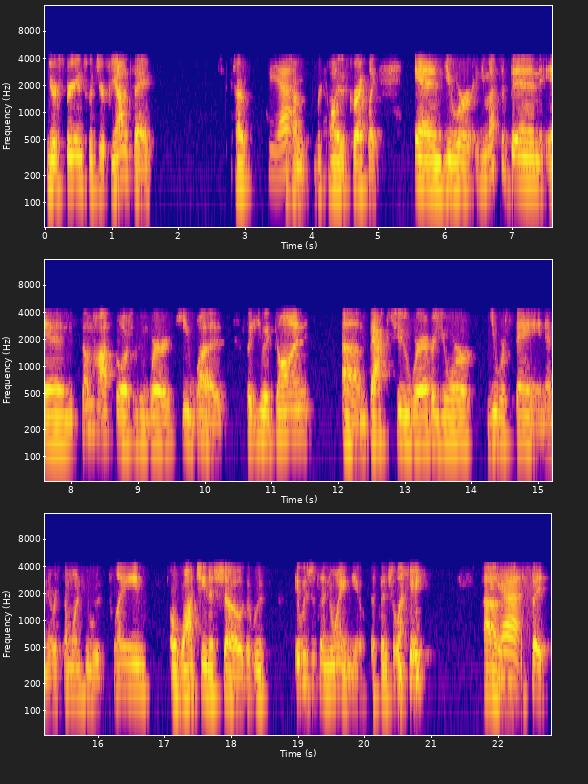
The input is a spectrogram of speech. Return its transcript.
your experience with your fiance. If, I, yeah. if I'm recalling this correctly, and you were you must have been in some hospital or something where he was, but you had gone um, back to wherever your you were staying, and there was someone who was playing or watching a show that was it was just annoying you essentially. um, yes. But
